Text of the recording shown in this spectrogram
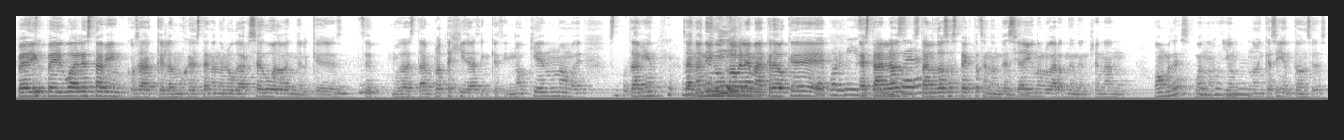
Pero, pero igual está bien, o sea, que las mujeres tengan un lugar seguro en el que se, o sea, están protegidas, en que si no quieren un hombre, está bien. O sea, no hay ningún sí. problema. Creo que, por mí, están, los, fuera. están los dos aspectos en donde sí hay un lugar donde entrenan hombres, bueno, y un- no en que sí, entonces...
